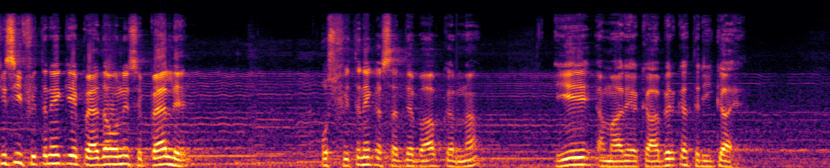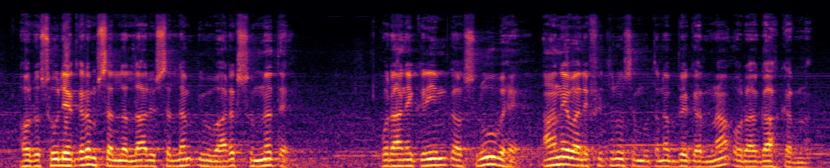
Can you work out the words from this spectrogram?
کسی فتنے کے پیدا ہونے سے پہلے اس فتنے کا سد باب کرنا یہ ہمارے اکابر کا طریقہ ہے اور رسول اکرم صلی اللہ علیہ وسلم کی مبارک سنت ہے۔ قرآن کریم کا اسلوب ہے آنے والے فتنوں سے متنبع کرنا اور آگاہ کرنا۔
